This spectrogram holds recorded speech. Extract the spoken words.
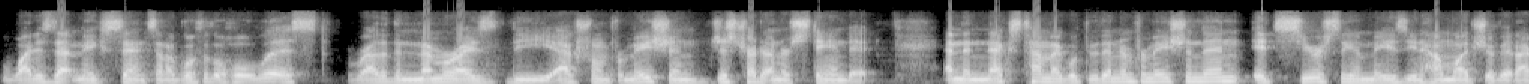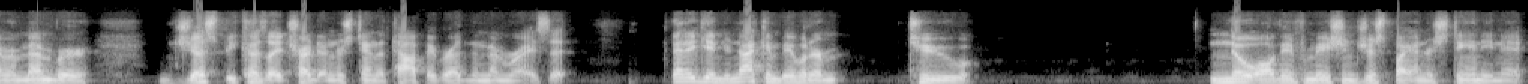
why does that make sense? And i'll go through the whole list rather than memorize the actual information just try to understand it. And the next time i go through that information then it's seriously amazing how much of it i remember just because i tried to understand the topic rather than memorize it. And again you're not going to be able to to know all the information just by understanding it.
